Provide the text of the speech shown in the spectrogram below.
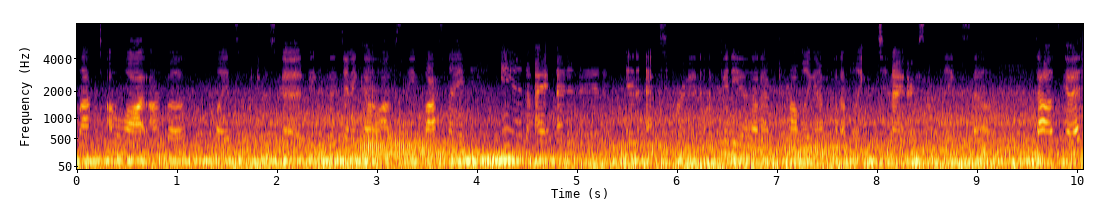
slept a lot on both flights which was good because I didn't get a lot of sleep last night and I edited and exported a video that I'm probably gonna put up like tonight or something so that was good.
